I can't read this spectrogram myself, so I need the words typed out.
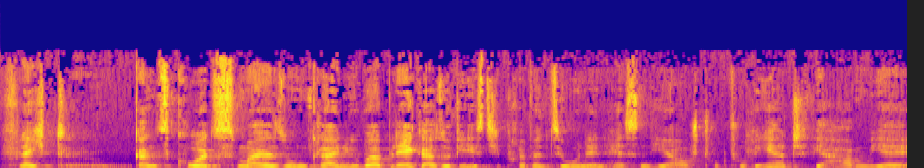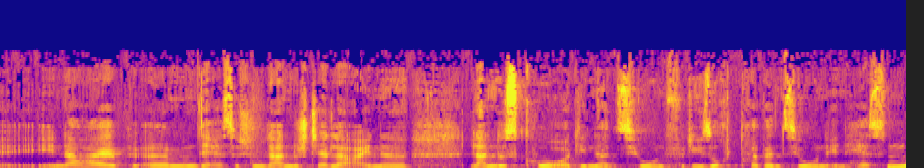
Vielleicht ganz kurz mal so einen kleinen Überblick. Also wie ist die Prävention in Hessen hier auch strukturiert? Wir haben hier innerhalb ähm, der hessischen Landesstelle eine Landeskoordination für die Suchtprävention in Hessen.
